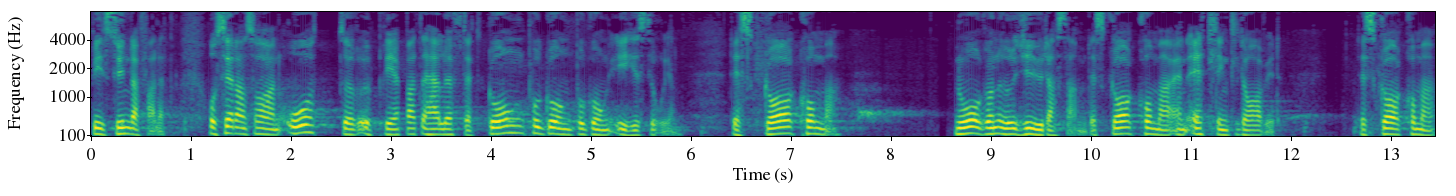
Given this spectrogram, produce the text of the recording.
vid syndafallet. Och sedan så har han återupprepat det här löftet gång på gång på gång i historien. Det ska komma någon ur Judas stam, det ska komma en ättling till David. Det ska komma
